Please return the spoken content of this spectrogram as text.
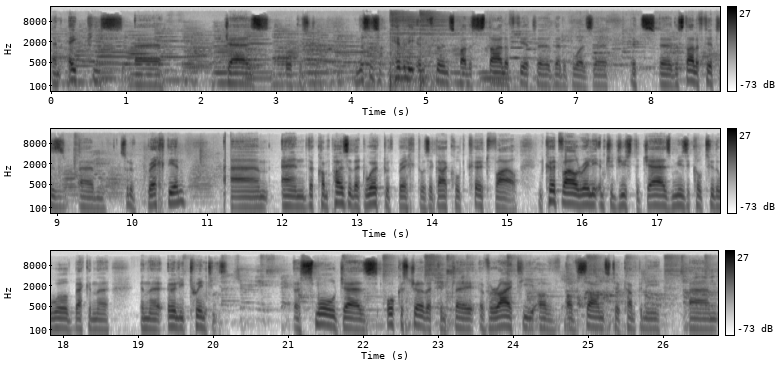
an eight-piece uh, jazz orchestra. And this is heavily influenced by the style of theatre that it was. Uh, it's, the style of theatre is um, sort of Brechtian, um, and the composer that worked with Brecht was a guy called Kurt Weill. And Kurt Weill really introduced the jazz musical to the world back in the, in the early 20s. A small jazz orchestra that can play a variety of, of sounds to accompany um,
